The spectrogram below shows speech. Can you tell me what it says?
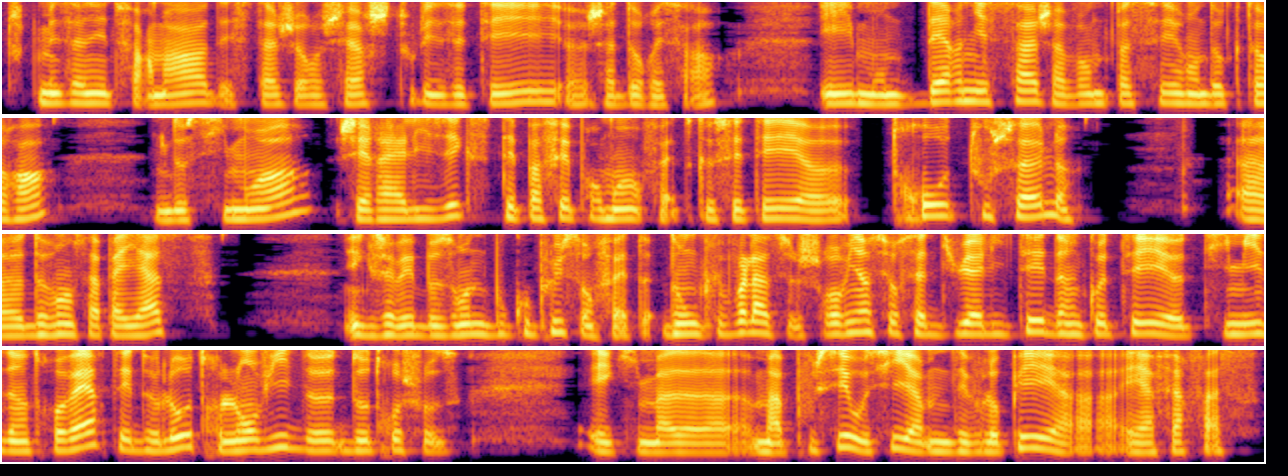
toutes mes années de pharma, des stages de recherche tous les étés, euh, j'adorais ça. Et mon dernier stage avant de passer en doctorat, de six mois, j'ai réalisé que c'était pas fait pour moi en fait, que c'était euh, trop tout seul devant sa paillasse et que j'avais besoin de beaucoup plus en fait. Donc voilà, je reviens sur cette dualité d'un côté timide, introverte et de l'autre l'envie d'autre chose et qui m'a poussé aussi à me développer et à, faire face.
